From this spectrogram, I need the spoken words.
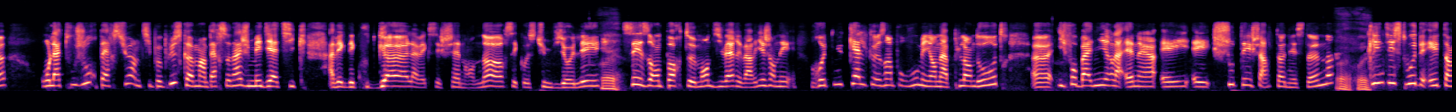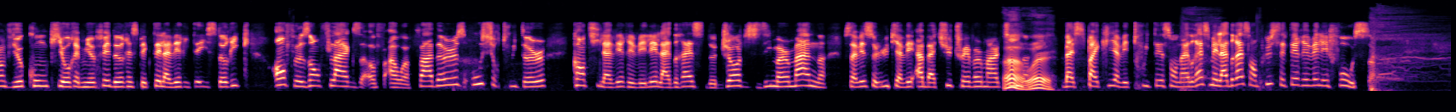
on l'a toujours perçu un petit peu plus comme un personnage médiatique, avec des coups de gueule, avec ses chaînes en or, ses costumes violets, Ouais. ses emportements divers et variés. J'en ai retenu quelques-uns pour vous, mais il y en a plein d'autres. Euh, il faut bannir la NRA et shooter Charlton Heston. Ah, ouais. Clint Eastwood est un vieux con qui aurait mieux fait de respecter la vérité historique en faisant Flags of Our Fathers ou sur Twitter quand il avait révélé l'adresse de George Zimmerman, vous savez, celui qui avait abattu Trevor Martin. Ah ouais. Ben, Spike Lee avait tweeté son adresse, mais l'adresse en plus s'était révélée fausse.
